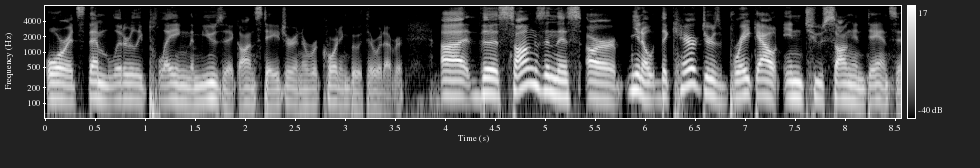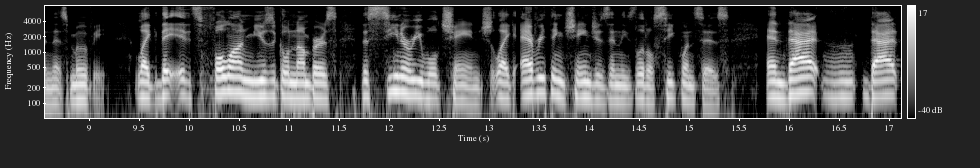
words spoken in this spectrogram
or it's them literally playing the music on stage or in a recording booth or whatever. Uh, the songs in this are you know the characters break out into song and dance in this movie. Like they, it's full on musical numbers. The scenery will change. Like everything changes in these little sequences, and that that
